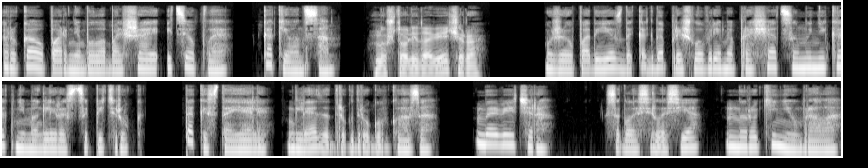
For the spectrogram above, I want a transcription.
Рука у парня была большая и теплая, как и он сам. «Ну что ли, до вечера?» Уже у подъезда, когда пришло время прощаться, мы никак не могли расцепить рук. Так и стояли, глядя друг другу в глаза. «До вечера», — согласилась я, но руки не убрала.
